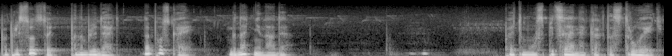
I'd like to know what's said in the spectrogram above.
поприсутствовать, понаблюдать, да пускай, гнать не надо. Поэтому специально как-то строить,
